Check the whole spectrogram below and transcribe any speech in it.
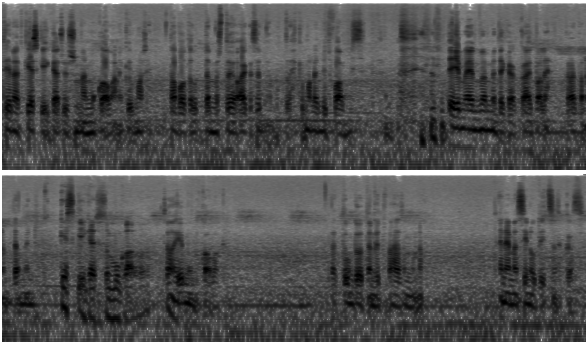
tiennyt, että keski-ikäisyys on näin mukavaa, niin kyllä mä olisin tavoitellut tämmöistä jo aikaisemmin, mutta ehkä mä olen nyt valmis. ei mä en mä mitenkään kaipaile, kaipaile mitä mennyt. Keski-ikäisessä on mukavaa. Se on hirmu mukavaa. Tää tuntuu, että nyt vähän semmonen enemmän sinut itsensä kanssa.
